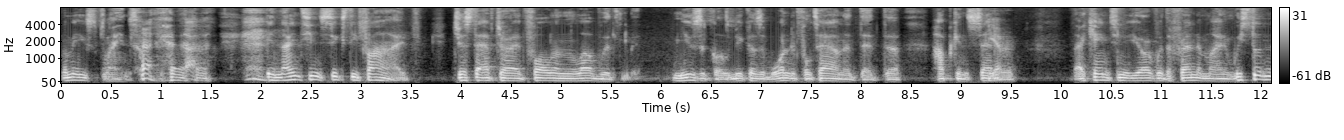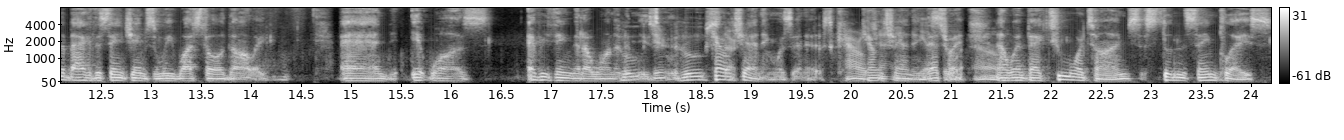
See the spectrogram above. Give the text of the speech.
let me explain something. in 1965, just after I had fallen in love with musicals because of Wonderful Town at, at the uh, Hopkins Center, Yep. I came to New York with a friend of mine, and we stood in the back of the St. James and we watched Hello Dolly. And it was everything that I wanted in Who- a musical. who Carol? Channing was in it. was Carol Channing. Yes, that's right. Oh. And I went back two more times, stood in the same place,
